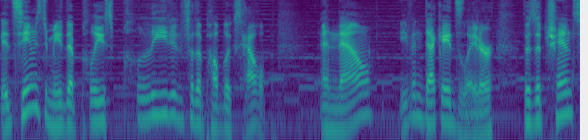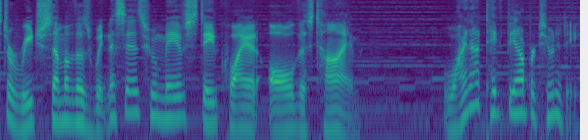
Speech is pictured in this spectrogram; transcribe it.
It seems to me that police pleaded for the public's help, and now, even decades later, there's a chance to reach some of those witnesses who may have stayed quiet all this time. Why not take the opportunity?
